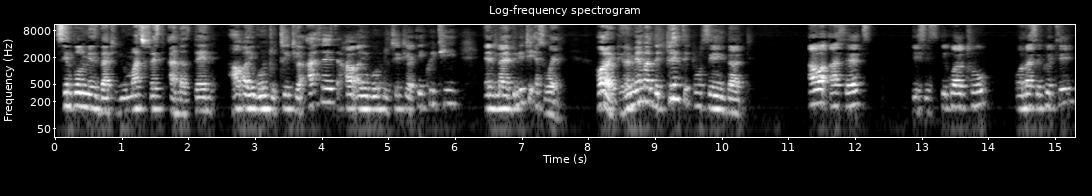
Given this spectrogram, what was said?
Simple means that you must first understand how are you going to treat your assets, how are you going to treat your equity and liability as well. All right, remember the principle says that our assets is, is equal to owner's equity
